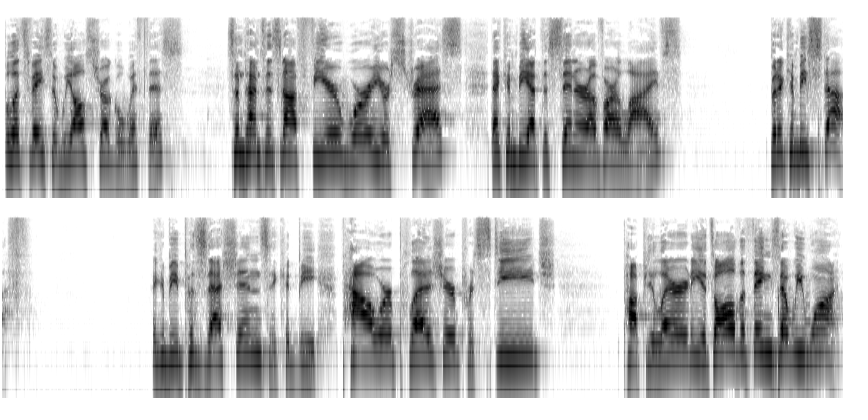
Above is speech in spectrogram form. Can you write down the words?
But let's face it, we all struggle with this. Sometimes it's not fear, worry, or stress that can be at the center of our lives, but it can be stuff. It could be possessions, it could be power, pleasure, prestige, popularity. It's all the things that we want.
